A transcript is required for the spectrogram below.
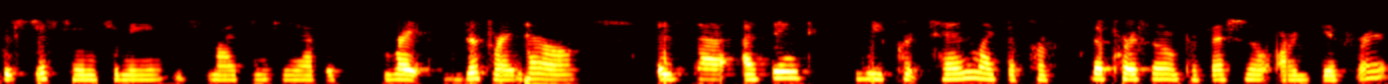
this just came to me, my thinking at this right, just right now, is that I think we pretend like the the personal and professional are different,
